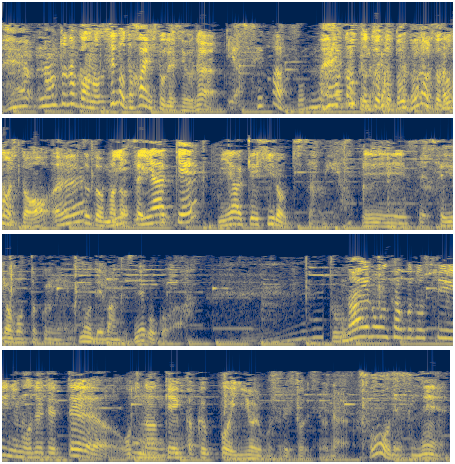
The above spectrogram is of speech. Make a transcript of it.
えー、なんとなくあの、背の高い人ですよね。いや、背がそんえなー、ちょっとちょっと、ど、どの人どの人？え？ーちょっとまた、み三宅？三宅宏樹さん。えー、セセイロボットくんの出番ですね、ここは。ナイロン 100°C にも出てて、大人計画っぽい匂いもする人ですよね。そうですね。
